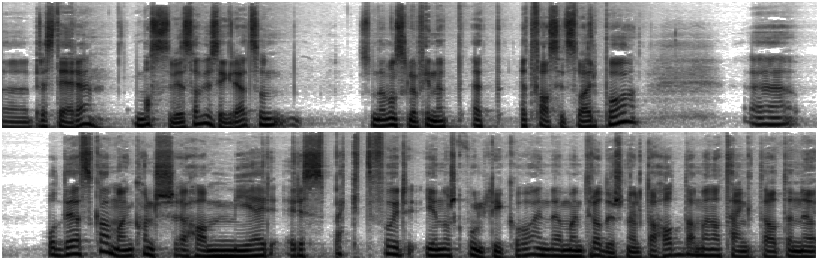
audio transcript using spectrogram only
eh, presterer. Massevis av usikkerhet som, som, det er vanskelig å finne et, et, et fasitsvar på. Eh, og det skal man kanskje ha mer respekt for i norsk politikk også, enn det man tradisjonelt har hatt. da Man har tenkt at en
